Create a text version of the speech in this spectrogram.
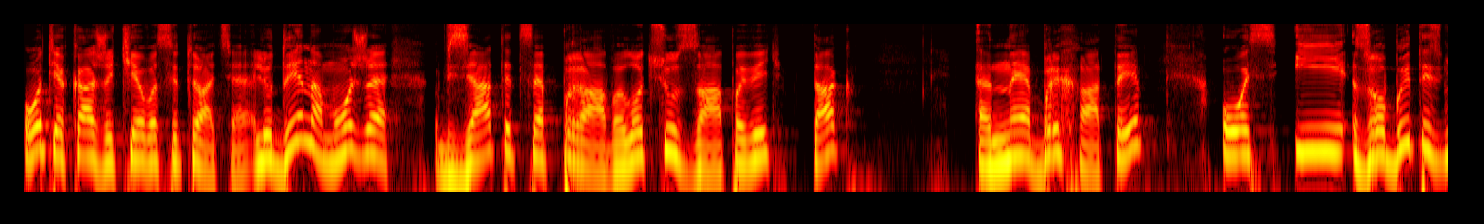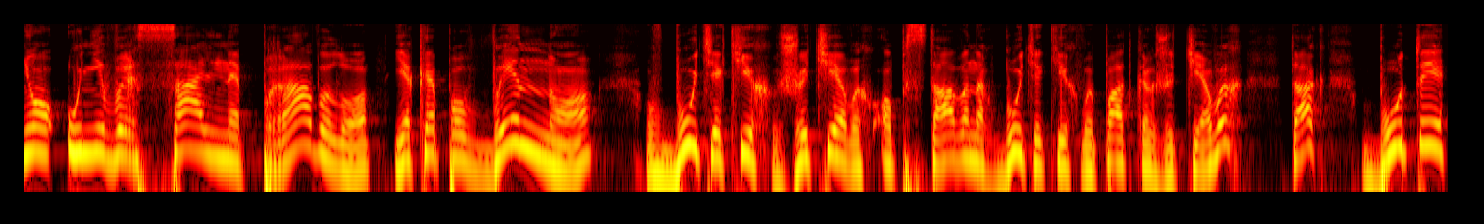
от яка життєва ситуація. Людина може взяти це правило, цю заповідь, так, не брехати, ось і зробити з нього універсальне правило, яке повинно в будь-яких життєвих обставинах, в будь-яких випадках життєвих, так, бути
